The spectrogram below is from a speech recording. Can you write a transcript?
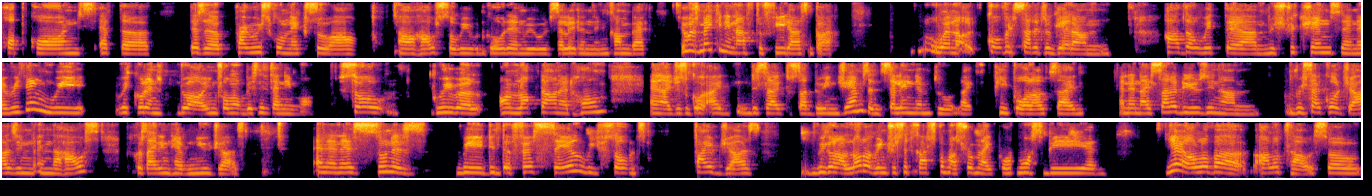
popcorns at the there's a primary school next to our our house. So we would go there and we would sell it and then come back. It was making enough to feed us, but when uh, COVID started to get um harder with the um, restrictions and everything, we we couldn't do our informal business anymore. So we were on lockdown at home and i just go i decided to start doing gems and selling them to like people outside and then i started using um recycled jars in, in the house because i didn't have new jars and then as soon as we did the first sale we sold five jars we got a lot of interested customers from like port moresby and yeah all over Alotau. so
